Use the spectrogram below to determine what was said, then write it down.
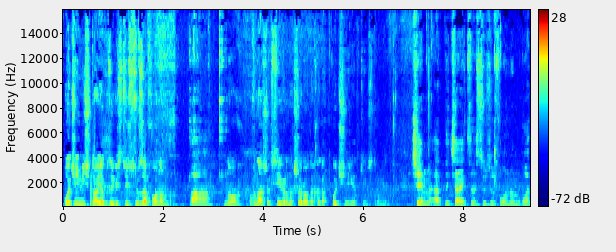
Очень мечтаю обзавестись сюзофоном, Ага. но в наших северных широтах это очень редкий инструмент. Чем отличается сузофоном от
